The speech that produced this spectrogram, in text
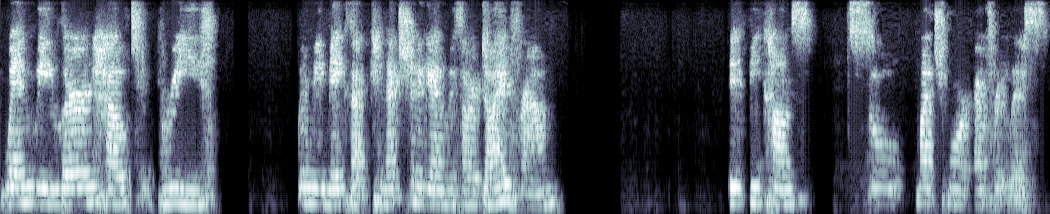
when we learn how to breathe, when we make that connection again with our diaphragm, it becomes so much more effortless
